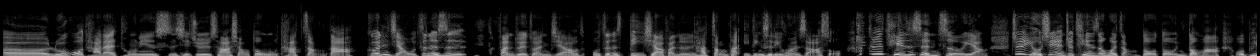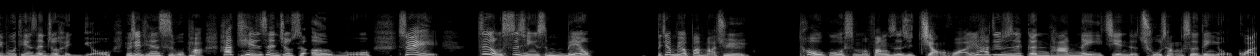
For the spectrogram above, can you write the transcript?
呃，如果他在童年时期就是杀小动物，他长大，跟你讲，我真的是犯罪专家，我我真的是地下犯罪，他长大一定是连环杀手，他就是天生这样，就是有些人就天生会长痘痘，你懂吗？我皮肤天生就很油，有些人天生吃不胖，他天生就是恶魔，所以这种事情是没有比较没有办法去。透过什么方式去教化？因为他就是跟他那一件的出场设定有关。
